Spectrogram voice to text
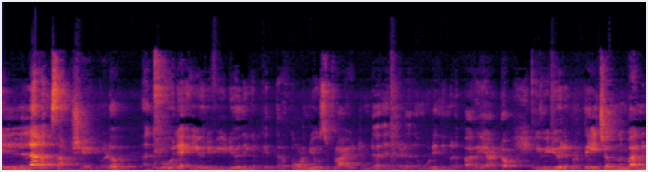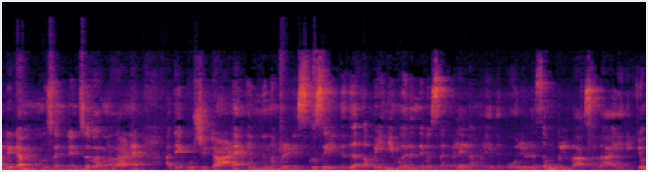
എല്ലാ സംശയങ്ങളും അതുപോലെ ഈ ഒരു വീഡിയോ നിങ്ങൾക്ക് എത്രത്തോളം യൂസ്ഫുൾ ആയിട്ടുണ്ട് എന്നുള്ളതും കൂടി നിങ്ങൾ പറയാട്ടോ ഈ വീഡിയോയിൽ പ്രത്യേകിച്ച് ഒന്നും പറഞ്ഞിട്ടില്ല. മൂന്ന് സെന്റൻസ് പറഞ്ഞതാണ്. അതേക്കുറിച്ചിട്ടാണ് ഇന്ന് നമ്മൾ ഡിസ്കസ് ചെയ്തത്. അപ്പോൾ ഇനി വരും ദിവസങ്ങളിൽ നമ്മൾ ഇതുപോലെയുള്ള സിമ്പിൾ ക്ലാസ്സുകളായിരിക്കും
